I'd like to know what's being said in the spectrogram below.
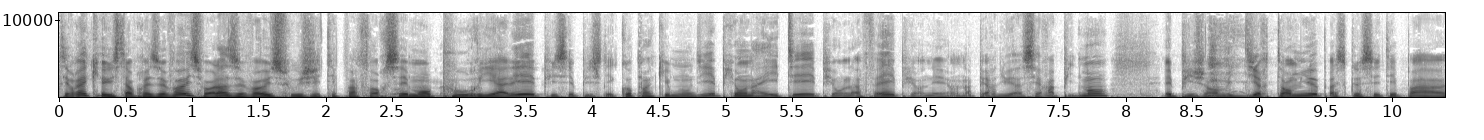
c'est vrai qu'il y a eu cet après The Voice, voilà The Voice où j'étais pas forcément pour y aller, et puis c'est plus les copains qui me l'ont dit, et puis on a été, et puis on l'a fait, et puis on est, on a perdu assez rapidement. Et puis j'ai envie de dire tant mieux parce que c'était pas,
